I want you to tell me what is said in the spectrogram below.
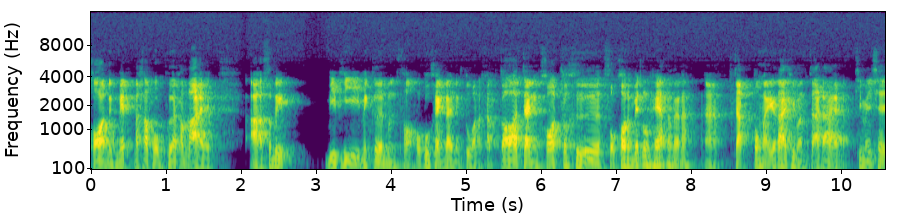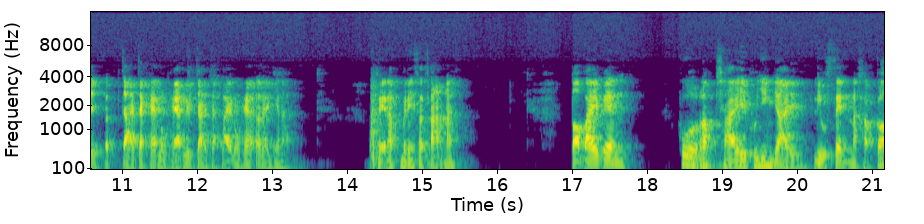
คอร์หนึ่งเม็ดนะครับผมเพื่อทำลายอ่าสปริต BP ไม่เกินหมื่นสองของคู่แข่งได้หนึ่งตัวนะครับ ก็จ่ายหนึ่งคอร์สก็คือโซคอร์หนึ่งเม็ดลงแทสนั่นแหละนะอ่าจากตรงไหนก็ได้ที่มันจ่ายได้อะที่ไม่ใช่แบบจ่ายจากแทสลงแทสหรือจ่ายจากไลท์ลงแทสอะไรอย่างเงี้ยนะโอเคนะเบนนี้สักสามนะ ต่อไปเป็นผู้รับใช้ผู้ยิ่งใหญ่ริวเซนนะครับ ก็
